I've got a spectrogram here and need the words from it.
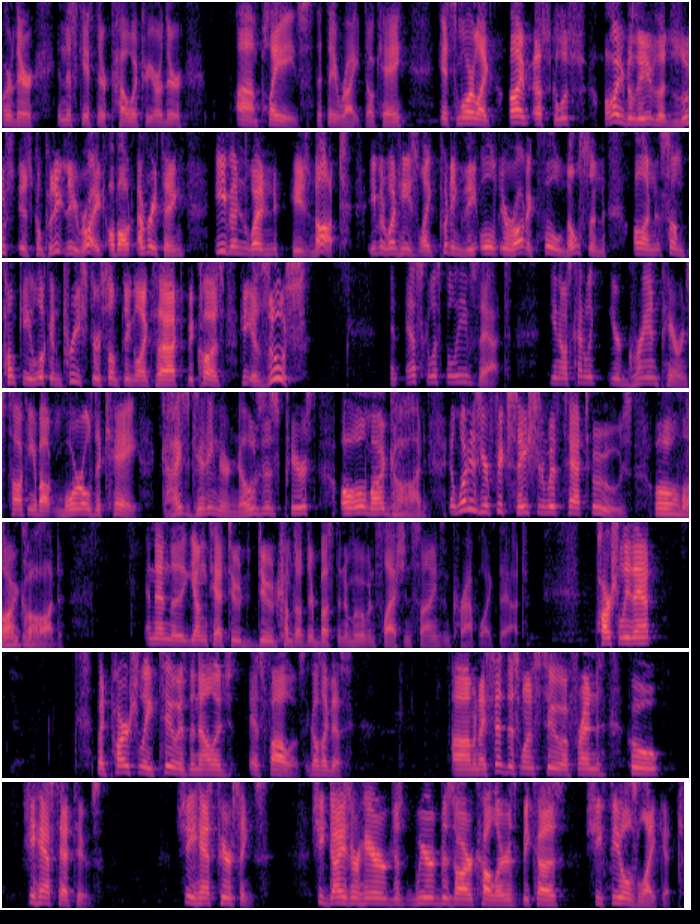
or their, in this case, their poetry or their um, plays that they write, okay? It's more like, I'm Aeschylus. I believe that Zeus is completely right about everything, even when he's not. Even when he's like putting the old erotic full Nelson on some punky looking priest or something like that because he is Zeus. And Aeschylus believes that. You know, it's kind of like your grandparents talking about moral decay. Guys getting their noses pierced? Oh my God. And what is your fixation with tattoos? Oh my God. And then the young tattooed dude comes out there busting a move and flashing signs and crap like that. Partially that, but partially too is the knowledge as follows. It goes like this. Um, and I said this once to a friend who she has tattoos. She has piercings. She dyes her hair just weird, bizarre colors because she feels like it.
